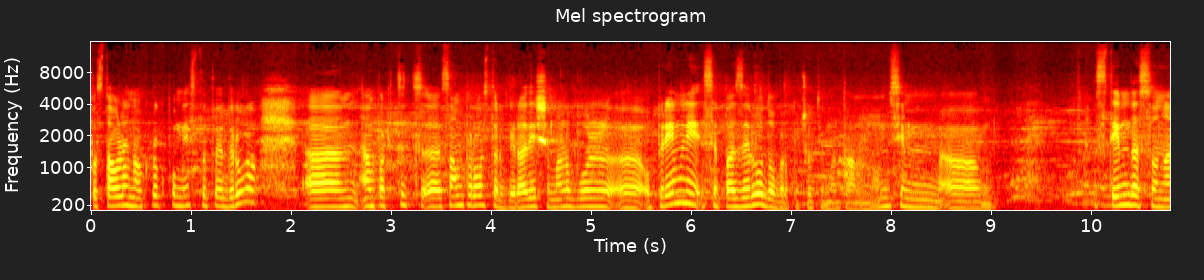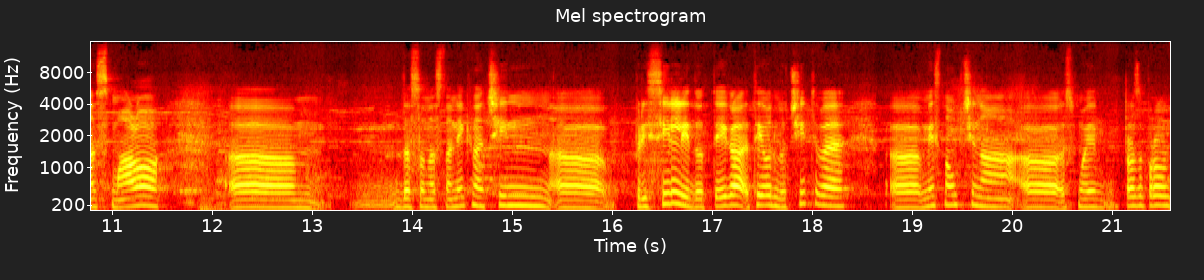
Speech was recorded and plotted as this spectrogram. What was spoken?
postavljeno okrog po mestu, to je drugo. Um, ampak tudi uh, sam prostor bi radi še malo bolj uh, opremili, se pa zelo dobro počutimo tam. No. Mislim, uh, s tem, da so nas malo. Uh, Da so nas na nek način uh, prisilili do tega, te odločitve, uh, mestna občina, uh, smo jim pravzaprav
